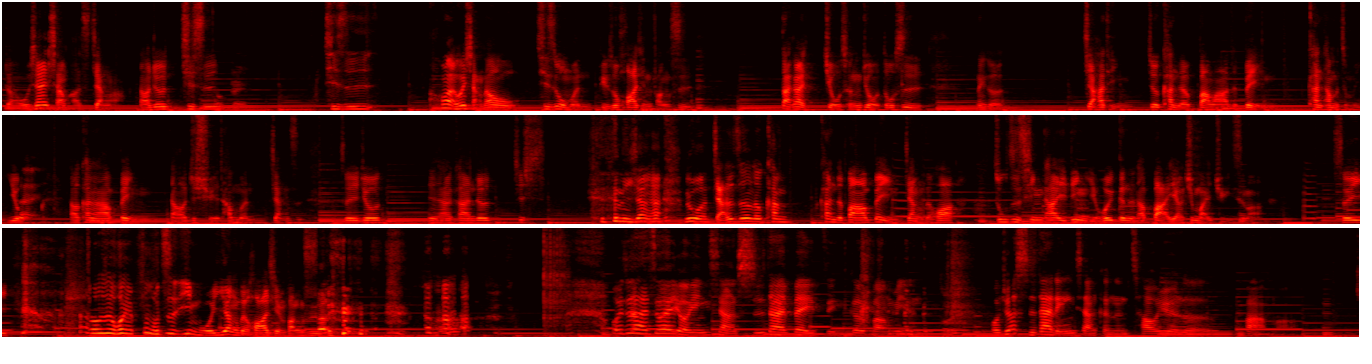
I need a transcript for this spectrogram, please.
对啊，我现在想法是这样啊，然后就其实.其实后来会想到，其实我们比如说花钱的方式，大概九成九都是那个家庭就看着爸妈的背影，看他们怎么用，然后看着他背影，然后就学他们这样子，所以就你想看就就是。你想想看，如果假设真的都看看着爸妈背影这样的话，朱自清他一定也会跟着他爸一样去买橘子嘛，所以都是会复制一模一样的花钱方式。我觉得还是会有影响，时代背景各方面。对我觉得时代的影响可能超越了爸妈。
